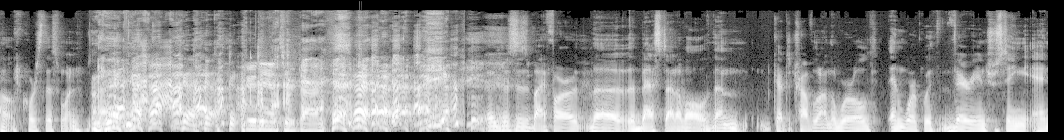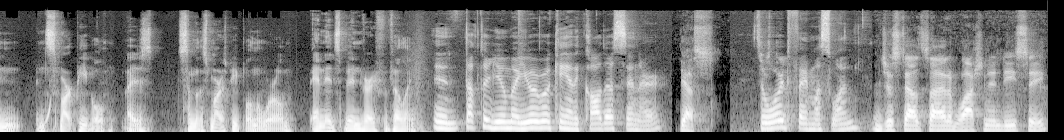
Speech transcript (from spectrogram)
Well, of course, this one. Good answer, Don. Uh, this is by far the, the best out of all of them. Got to travel around the world and work with very interesting and, and smart people. I just some of the smartest people in the world, and it's been very fulfilling. And Dr. Newman, you're working at the Goddard Center, yes, the world famous one. just outside of Washington, D.C.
